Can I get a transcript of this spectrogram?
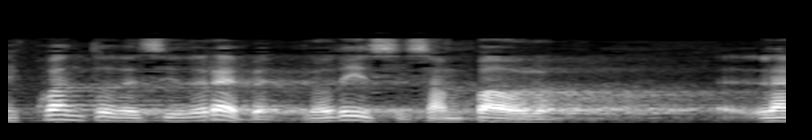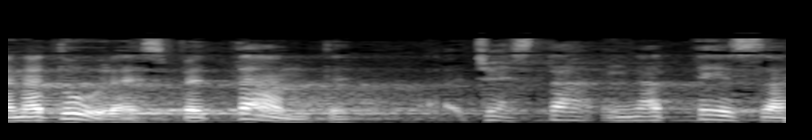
e quanto desidererebbe, lo disse San Paolo, la natura è aspettante, cioè sta in attesa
